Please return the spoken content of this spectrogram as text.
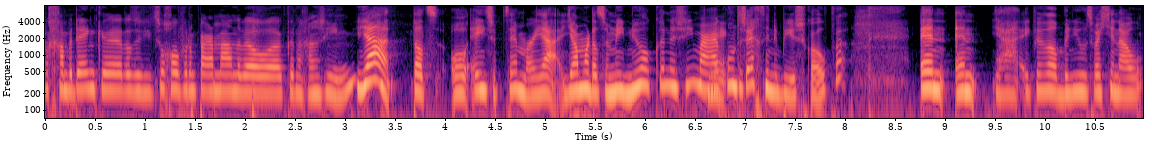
gaan bedenken dat we die toch over een paar maanden wel eh, kunnen gaan zien. Ja, dat oh, 1 september. Ja, jammer dat we hem niet nu al kunnen zien, maar hij komt dus echt in de bioscopen. En, en ja, ik ben wel benieuwd wat je nou,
